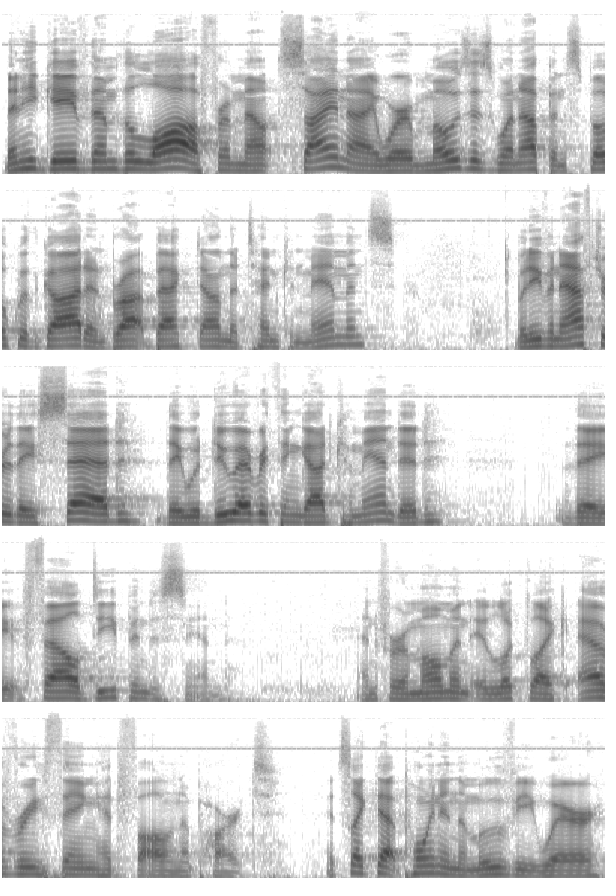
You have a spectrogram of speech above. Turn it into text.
Then he gave them the law from Mount Sinai, where Moses went up and spoke with God and brought back down the Ten Commandments. But even after they said they would do everything God commanded, they fell deep into sin. And for a moment, it looked like everything had fallen apart. It's like that point in the movie where,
